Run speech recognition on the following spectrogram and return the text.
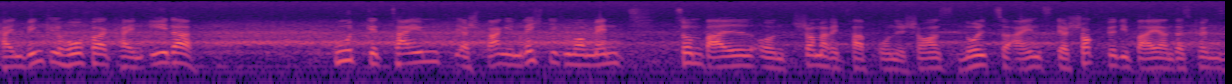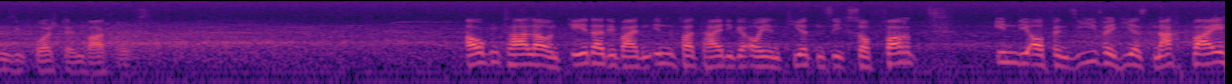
Kein Winkelhofer, kein Eder. Gut getimt, er sprang im richtigen Moment zum Ball und Pfaff ohne Chance. 0 zu 1. Der Schock für die Bayern, das können Sie sich vorstellen, war groß. Augenthaler und Eder, die beiden Innenverteidiger, orientierten sich sofort in die Offensive. Hier ist Nachtwey.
